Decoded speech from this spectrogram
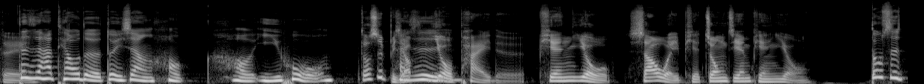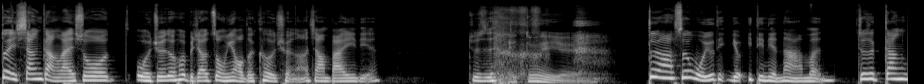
对，但是他挑的对象好好疑惑。都是比较右派的，偏右，稍微偏中间偏右，都是对香港来说，我觉得会比较重要的客群啊。讲白一点，就是，欸、对耶，对啊，所以我有点有一点点纳闷，就是刚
